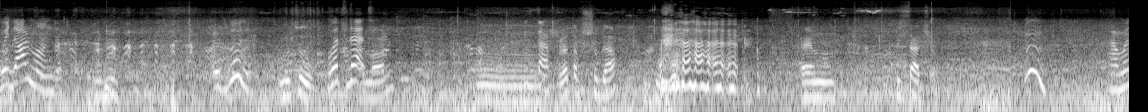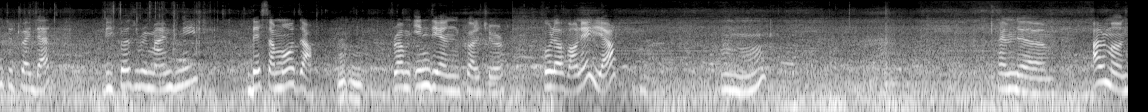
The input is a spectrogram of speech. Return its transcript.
With almond. Mhm. It's good. Me too. What's that? Almond. Mm, a lot of sugar and pistachio. Mm. I want to try that because it reminds me the samosa Mm-mm. from Indian culture, full of honey, yeah. hmm And um, almond,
